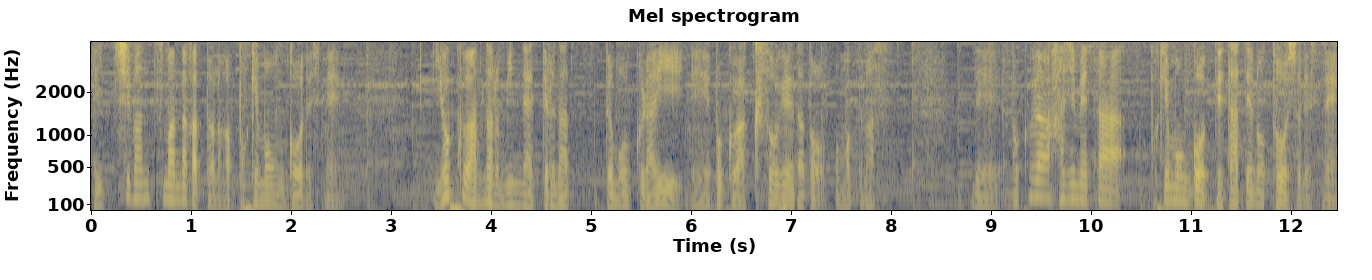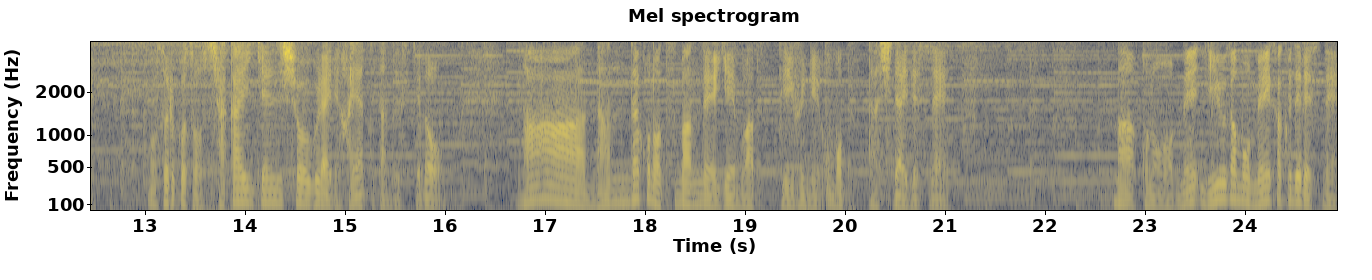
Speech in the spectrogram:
で一番つまんなかったのがポケモン GO ですね。よくあんなのみんなやってるなって思うくらい、えー、僕はクソゲーだと思ってます。で、僕が始めたポケモン GO 出たての当初ですね、もうそれこそ社会現象ぐらいに流行ってたんですけど、まあ、なんだこのつまんねえゲームはっていうふうに思った次第ですね。まあ、この理由がもう明確でですね、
